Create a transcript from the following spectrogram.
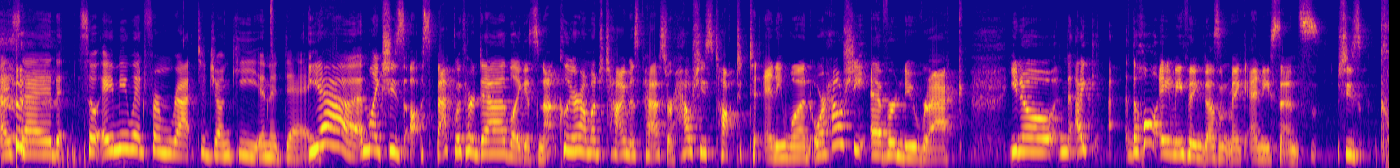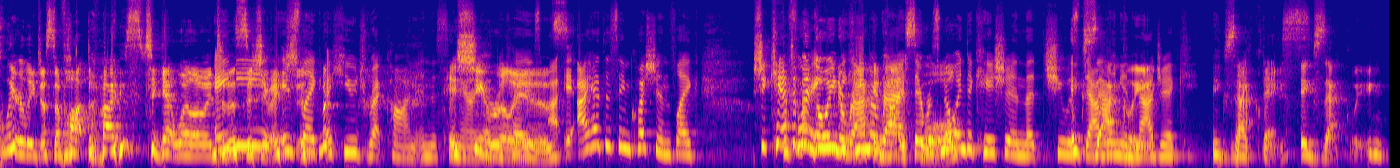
I said so amy went from rat to junkie in a day. Yeah and like she's uh, back with her dad like it's not clear how much time has passed or how she's talked to anyone or how she ever knew rack you know, I, the whole Amy thing doesn't make any sense. She's clearly just a plot device to get Willow into Amy this situation. is like a huge retcon in this scenario. she really is. I, I, had the same questions. Like, she can't have been going Amy to rack in high school. There was no indication that she was exactly. dabbling in magic exactly. like this. Exactly.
